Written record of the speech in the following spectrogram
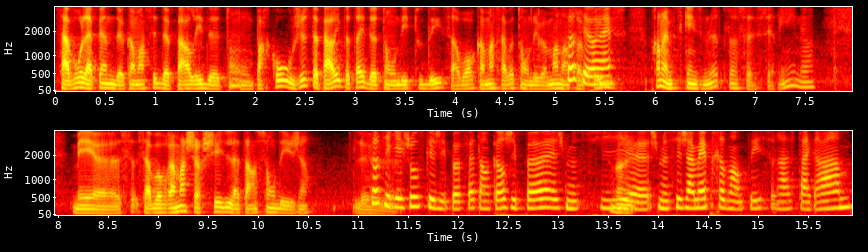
ça vaut la peine de commencer de parler de ton parcours ou juste de parler peut-être de ton day-to-day, savoir comment ça va ton développement d'entreprise. Prendre un petit 15 minutes, là, c'est rien, là. mais euh, ça, ça va vraiment chercher l'attention des gens. Le- Ça, c'est quelque chose que j'ai pas fait encore. J'ai pas, je me suis, Ouais. euh, je me suis jamais présentée sur Instagram.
